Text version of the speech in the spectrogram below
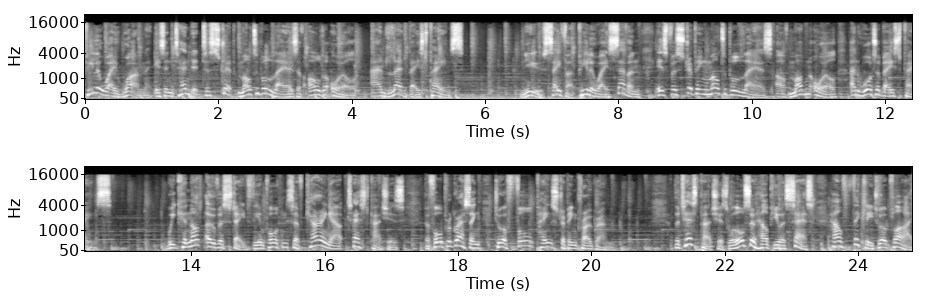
Peel Away 1 is intended to strip multiple layers of older oil and lead-based paints. New, safer Peel Away 7 is for stripping multiple layers of modern oil and water-based paints. We cannot overstate the importance of carrying out test patches before progressing to a full paint stripping program. The test patches will also help you assess how thickly to apply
